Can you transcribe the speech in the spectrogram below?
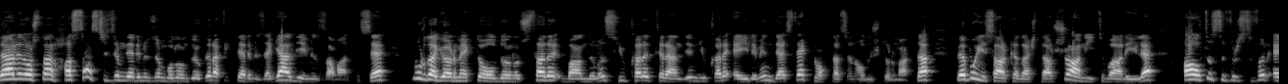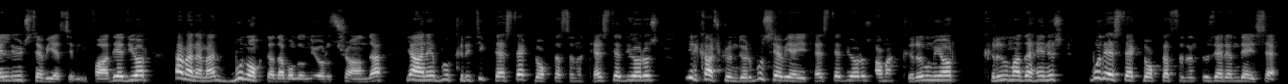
Değerli dostlar hassas çizimlerimizin bulunduğu grafiklerimize geldiğimiz zaman ise burada görmekte olduğunuz sarı bandımız yukarı trendin, yukarı eğilimin destek noktasını oluşturmakta ve bu ise arkadaşlar şu an itibariyle 6.0053 seviyesini ifade ediyor. Hemen hemen bu noktada bulunuyoruz şu anda. Yani bu kritik destek noktasını test ediyoruz. Birkaç gündür bu seviyeyi test ediyoruz ama kırılmıyor kırılmadı henüz. Bu destek noktasının üzerinde ise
